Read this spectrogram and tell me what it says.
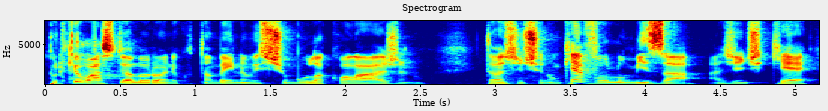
Porque Tá. o ácido hialurônico também não estimula colágeno. Então a gente não quer volumizar, a gente quer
